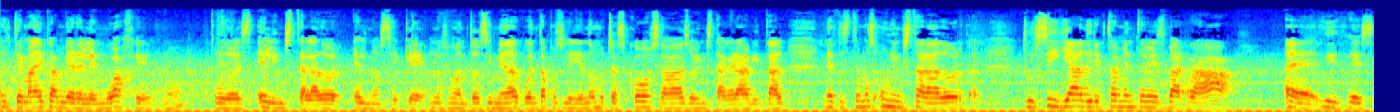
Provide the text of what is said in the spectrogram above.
el tema de cambiar el lenguaje, ¿no? Todo es el instalador, el no sé qué, no sé cuánto. Si me he dado cuenta, pues leyendo muchas cosas o Instagram y tal, necesitemos un instalador. Tal. Tú sí ya directamente ves barra A, eh, dices,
